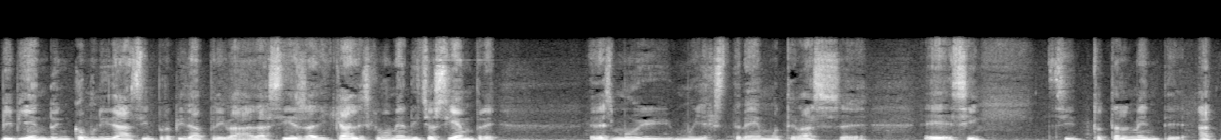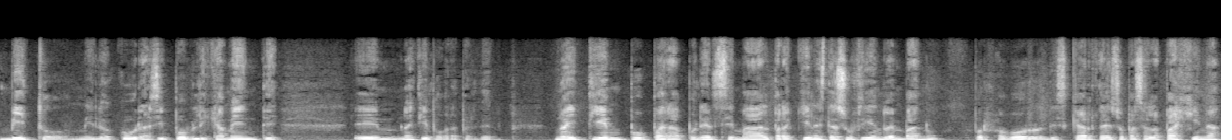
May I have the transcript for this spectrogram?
viviendo en comunidad sin propiedad privada, así radicales, como me han dicho siempre, eres muy, muy extremo, te vas, eh, eh, sí, sí, totalmente, admito mi locura así públicamente, eh, no hay tiempo para perder. No hay tiempo para ponerse mal. Para quien está sufriendo en vano, por favor, descarta eso, pasa a la página.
